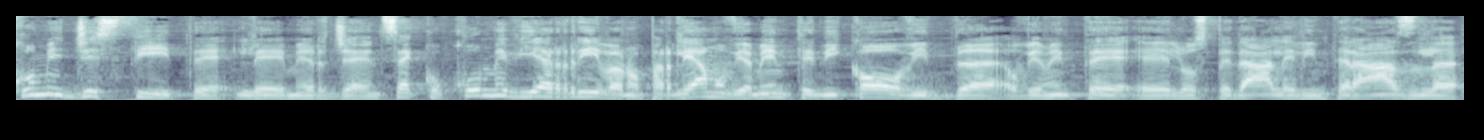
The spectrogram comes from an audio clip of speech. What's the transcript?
Come gestite le emergenze? Ecco, come vi arrivano? Parliamo ovviamente di Covid, ovviamente eh, l'ospedale, l'Inter ASL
